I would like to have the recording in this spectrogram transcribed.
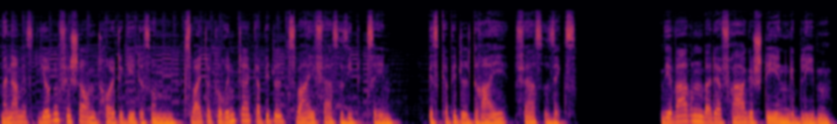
Mein Name ist Jürgen Fischer und heute geht es um 2. Korinther Kapitel 2 Vers 17 bis Kapitel 3 Vers 6. Wir waren bei der Frage stehen geblieben,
